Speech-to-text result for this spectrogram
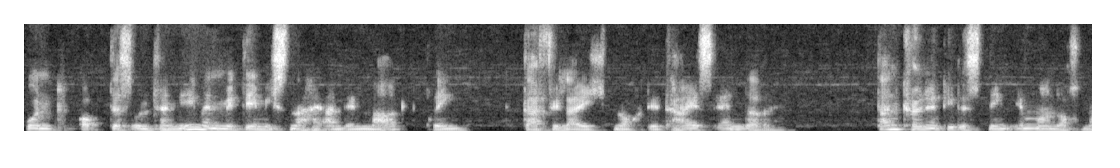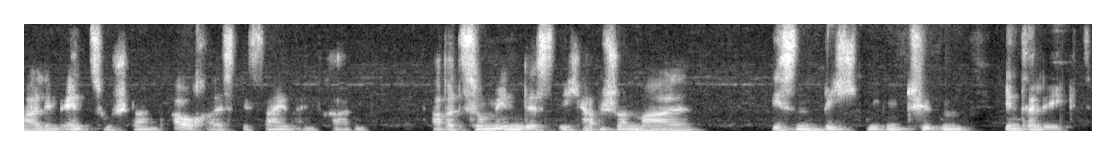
Und ob das Unternehmen, mit dem ich es nachher an den Markt bringe, da vielleicht noch Details ändere, dann können die das Ding immer noch mal im Endzustand auch als Design eintragen. Aber zumindest, ich habe schon mal diesen wichtigen Typen hinterlegt.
